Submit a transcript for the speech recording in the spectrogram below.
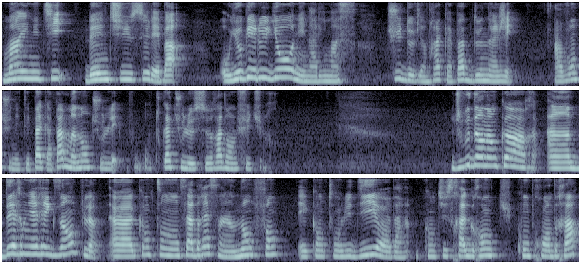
Mainichi tu deviendras capable de nager. Avant, tu n'étais pas capable, maintenant tu l'es. En tout cas, tu le seras dans le futur. Je vous donne encore un dernier exemple. Euh, quand on s'adresse à un enfant et quand on lui dit euh, ben, quand tu seras grand, tu comprendras.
